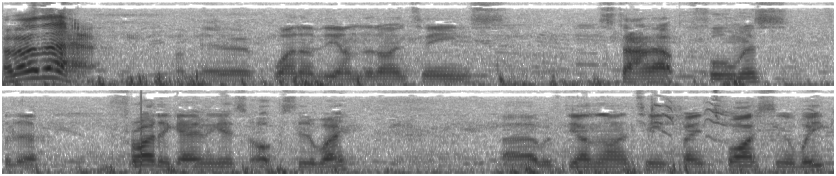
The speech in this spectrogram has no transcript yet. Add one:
Hello there! I'm here with one of the under 19s standout performers for the Friday game against Oxford away. Uh, with the under 19s playing twice in a week,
